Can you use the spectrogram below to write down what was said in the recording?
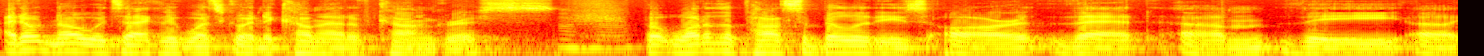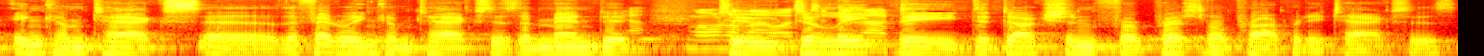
I don't know exactly what's going to come out of Congress, Mm-hmm. but one of the possibilities are that um, the uh, income tax, uh, the federal income tax is amended Yeah, to us to delete the deduction for personal property taxes.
